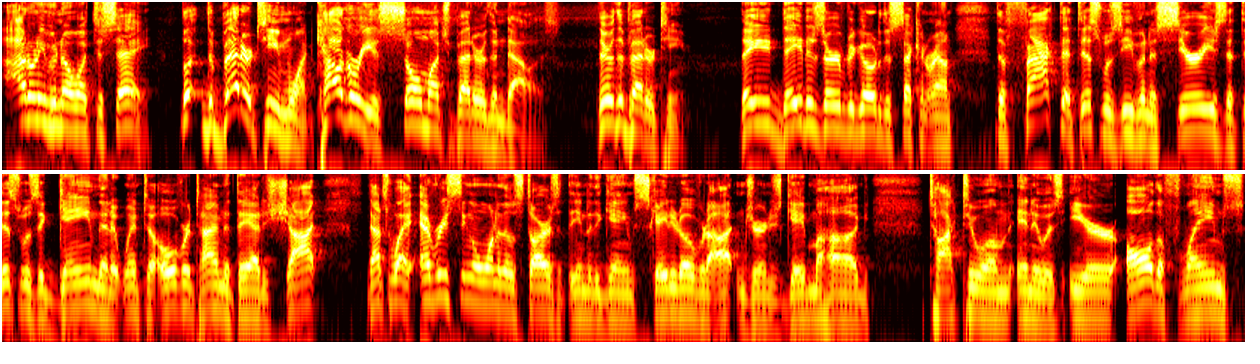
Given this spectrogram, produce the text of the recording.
I don't even know what to say. But the better team won. Calgary is so much better than Dallas. They're the better team. They they deserve to go to the second round. The fact that this was even a series, that this was a game, that it went to overtime, that they had a shot. That's why every single one of those stars at the end of the game skated over to Oettinger and just gave him a hug, talked to him into his ear. All the Flames.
